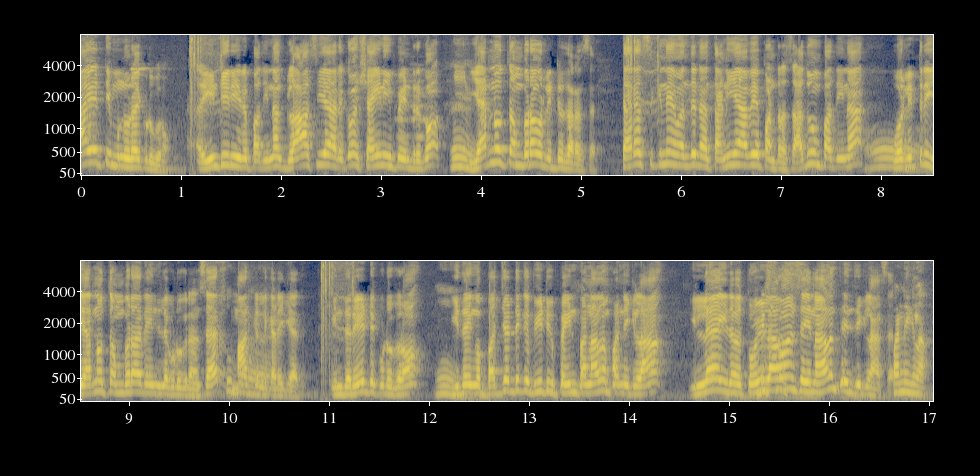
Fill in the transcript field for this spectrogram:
ஆயிரத்தி முந்நூறுவாய்க்கு கொடுக்குறோம். இன்டீரியர் பார்த்தீங்கன்னா கிளாஸியாக இருக்கும் ஷைனிங் பெயிண்ட் இருக்கும். இரநூத்தம்பது ரூபா ஒரு லிட்டர் தரேன் சார். டெரஸுக்குனே வந்து நான் தனியாவே பண்றேன் சார். அதுவும் பாத்தீங்கன்னா ஒரு லிட்டர் இரநூத்தம்பது ரூபா ரேஞ்சில் கொடுக்குறேன் சார். மார்க்கெட்ல கிடைக்காது. இந்த ரேட்டு கொடுக்குறோம். இதை எங்க பட்ஜெட்டுக்கு வீட்டுக்கு பெயிண்ட் பண்ணாலும் பண்ணிக்கலாம். இல்ல இதை தொழிலாவும் செய்யனாலும் செஞ்சுக்கலாம் சார். பண்ணிக்கலாம்.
